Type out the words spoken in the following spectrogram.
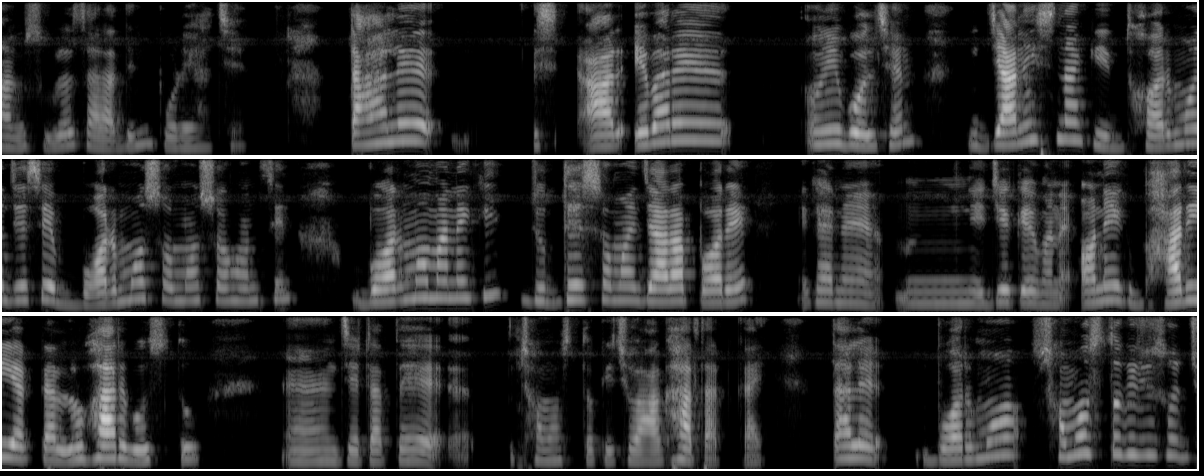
মানুষগুলো সারাদিন পড়ে আছে। তাহলে, আর এবারে উনি বলছেন জানিস না কি ধর্ম যে সে বর্ম সম সহনশীল বর্ম মানে কি? যুদ্ধের সময় যারা পরে এখানে নিজেকে মানে অনেক ভারী একটা লোহার বস্তু যেটাতে সমস্ত কিছু আঘাত আটকায়। তাহলে বর্ম সমস্ত কিছু সহ্য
